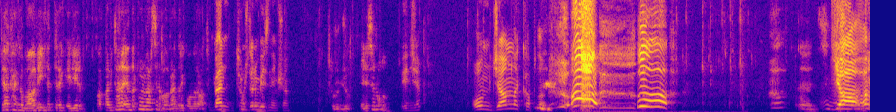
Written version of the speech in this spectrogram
Gel kanka maviyi de direkt eleyelim. Hatta bir tane ender pearl versene bana. Ben direkt onları atayım. Ben turuncuların bezindeyim şu an. Turuncu. Elesene oğlum. Edeceğim. Oğlum camla kaplan. Aa! Aa! Evet. Ya.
